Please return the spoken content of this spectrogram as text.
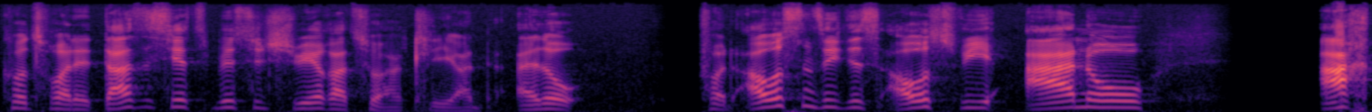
kurz Freunde, das ist jetzt ein bisschen schwerer zu erklären. Also, von außen sieht es aus wie Anno 8,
